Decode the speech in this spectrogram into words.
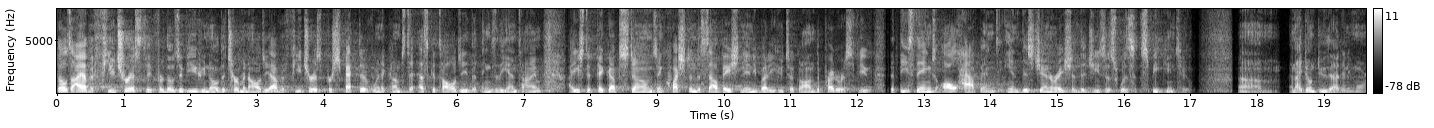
Those I have a futurist, for those of you who know the terminology, I have a futurist perspective when it comes to eschatology, the things of the end time. I used to pick up stones and question the salvation of anybody who took on the preterist view, that these things all happened in this generation that Jesus was speaking to. Um, and I don't do that anymore.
